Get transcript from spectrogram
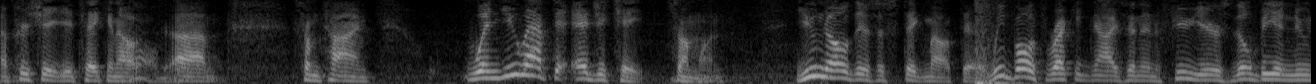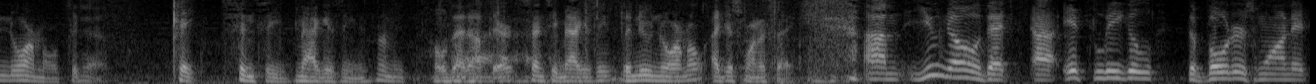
appreciate you taking out um, some time. When you have to educate someone, you know there's a stigma out there. We both recognize that in a few years there'll be a new normal to Yes. take Sensi magazine. Let me hold that out there. Sensi magazine, the new normal. I just want to say, um, you know that uh, it's legal. The voters want it.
